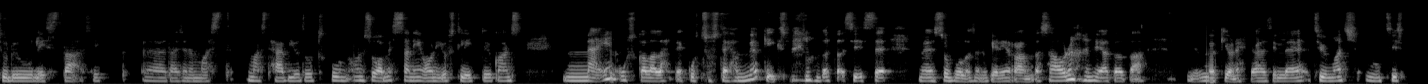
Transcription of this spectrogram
to-do-lista, sit, ää, tai sellainen must, must have-jutut, kun on Suomessa, niin on just liittyy kans, mä en uskalla lähteä kutsusta ihan mökiksi. Meillä on tota, siis se, meidän suvulla on pieni rantasauna, ja tota, mökki on ehkä vähän silleen too much, mutta siis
